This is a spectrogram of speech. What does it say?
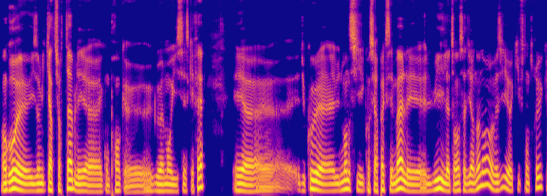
en gros, ils ont mis carte sur table et elle comprend que globalement il sait ce est fait. Et, du coup, elle lui demande s'il considère pas que c'est mal et lui, il a tendance à dire non, non, vas-y, kiffe ton truc,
